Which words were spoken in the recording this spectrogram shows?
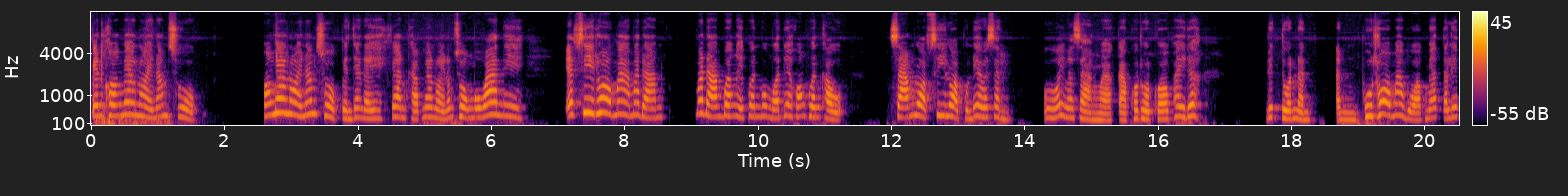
เป็นของแมวหน่อยน้ำโชคของแมวหน่อยน้ำโชคเป็นจังใดแฟนคลับ แมวหน่อยน้ำโชคเมื่อวานนี่เอฟซีโทรมามาดามมาดามเบิ่งให้เพิ่นบ่หมดเด้อของเพิ่นเขาสามรอบสี่รอบพุ่นเด้อว่าซั่นโอ้ยมาสั่งว่ากราบขอโทษขออภัยเด้อเล็ดตัวนั้น อันผู้โทรมาบอกแม้แต่เล็ด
